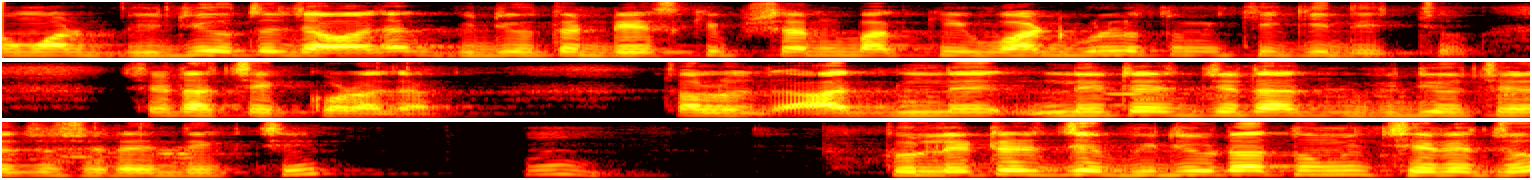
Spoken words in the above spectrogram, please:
তোমার ভিডিওতে যাওয়া যাক ভিডিওতে ডেসক্রিপশান বা কিওয়ার্ডগুলো তুমি কী কী দিচ্ছ, সেটা চেক করা যাক। চলো, আজ লেটেস্ট যেটা ভিডিও ছেড়েছো সেটাই দেখছি, হুম? তো লেটেস্ট যে ভিডিওটা তুমি ছেড়েছো,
